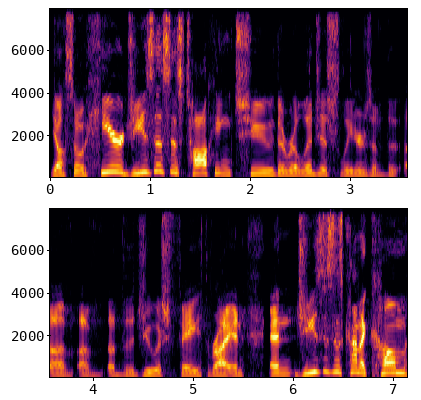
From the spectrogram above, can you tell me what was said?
Y'all, so here Jesus is talking to the religious leaders of the, of, of, of the Jewish faith, right? And, and Jesus has kind of come,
